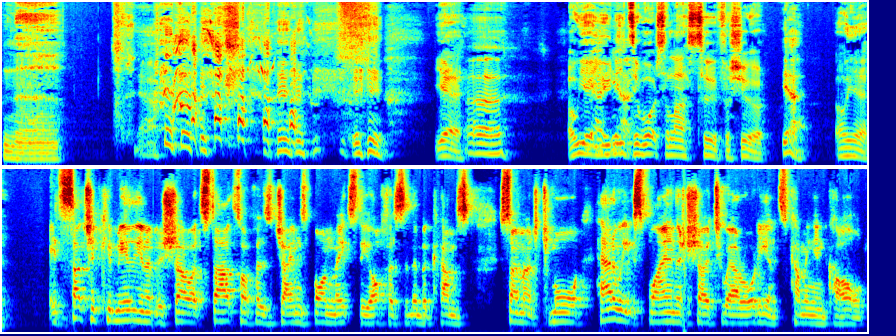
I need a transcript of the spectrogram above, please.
Nah. yeah. Uh, oh, yeah, yeah, you yeah. need to watch the last two for sure. yeah. Oh, yeah. It's such a chameleon of a show. It starts off as James Bond meets The Office and then becomes so much more. How do we explain the show to our audience coming in cold?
